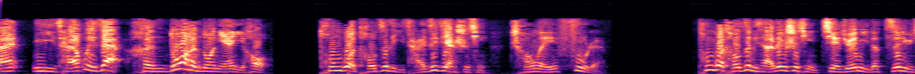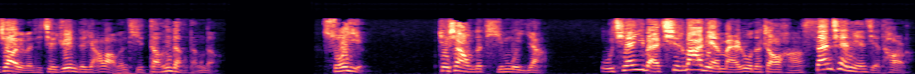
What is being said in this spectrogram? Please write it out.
哎，你才会在很多很多年以后，通过投资理财这件事情成为富人，通过投资理财这个事情解决你的子女教育问题，解决你的养老问题等等等等。所以，就像我们的题目一样，五千一百七十八点买入的招行，三千点解套了。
